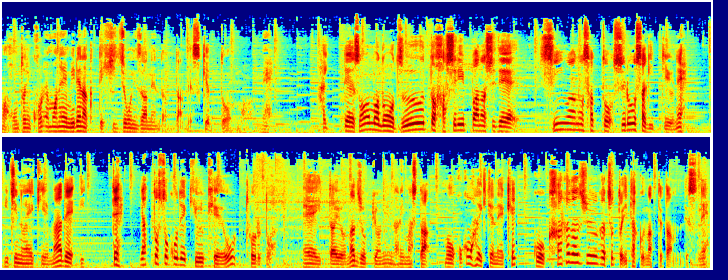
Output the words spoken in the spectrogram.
まあ本当にこれもね、見れなくて非常に残念だったんですけどもね。はい。で、そのままずーっと走りっぱなしで、神話の里、白うさぎっていうね、道の駅まで行って、やっとそこで休憩を取ると。えー、いったような状況になりました。もうここまで来てね、結構体中がちょっと痛くなってたんですね。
